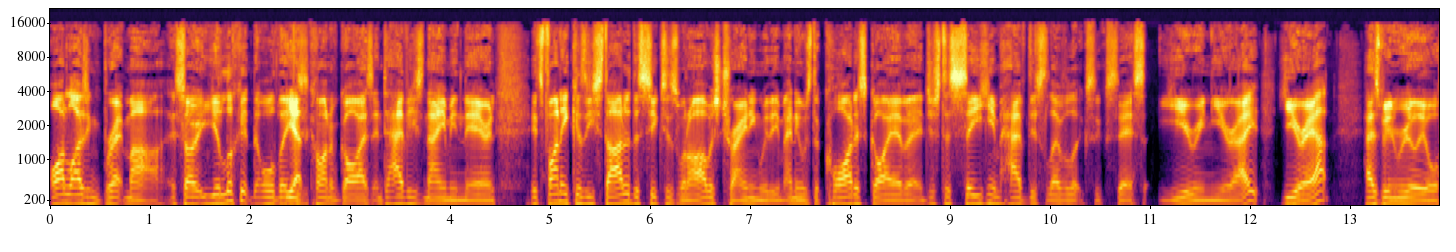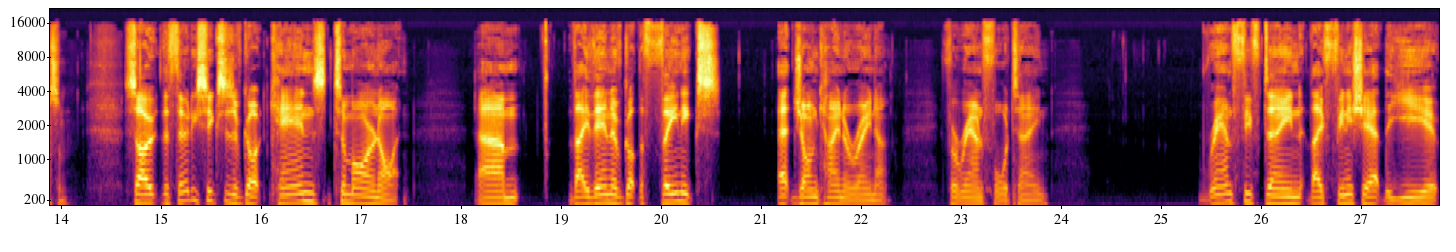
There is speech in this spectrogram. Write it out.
idolizing Brett Maher. So you look at all these Yep. kind of guys and to have his name in there. And it's funny because he started the Sixers when I was training with him and he was the quietest guy ever. And just to see him have this level of success year in, year out, year out has been really awesome. So the 36ers have got Cairns tomorrow night. Um, they then have got the Phoenix at John Cain Arena for round 14. Round 15, they finish out the year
